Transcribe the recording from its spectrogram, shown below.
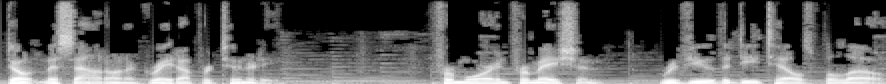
Don't miss out on a great opportunity. For more information, review the details below.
